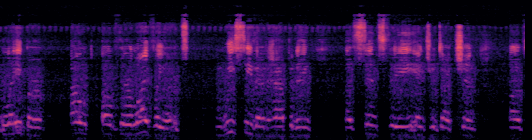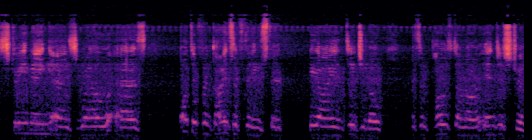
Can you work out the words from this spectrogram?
labor out of their livelihoods. We see that happening uh, since the introduction of streaming as well as all different kinds of things that AI and digital has imposed on our industry.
